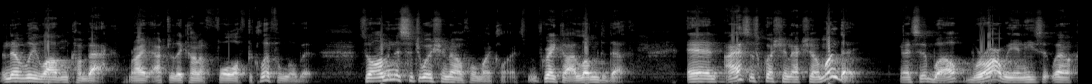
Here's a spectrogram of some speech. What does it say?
And then a lot of them come back, right? After they kind of fall off the cliff a little bit. So I'm in this situation now with one of my clients. Great guy. I love him to death. And I asked this question actually on Monday. And I said, well, where are we? And he said, well,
